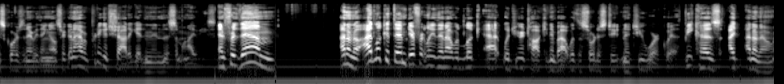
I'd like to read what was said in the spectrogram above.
scores and everything else, are going to have a pretty good shot at getting into some Ivies. And for them, I don't know. I'd look at them differently than I would look at what you're talking about with the sort of student that you work with. Because I, I don't know.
